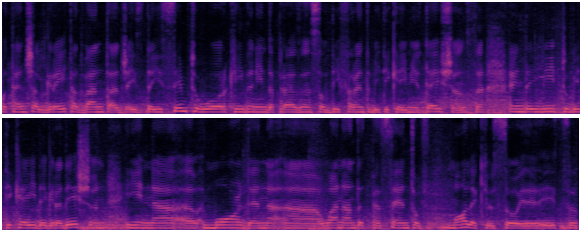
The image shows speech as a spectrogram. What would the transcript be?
potential great advantage is they seem to work even in the presence of different BTK mutations, and they lead to BTK degradation in uh, more than 100% of molecules, so it's a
